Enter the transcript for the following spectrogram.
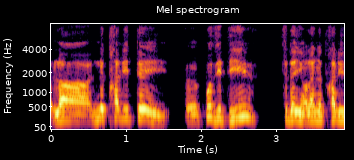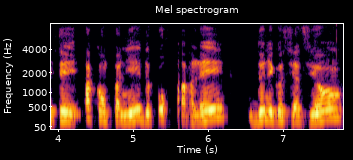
la neutralité euh, positive, c'est-à-dire la neutralité accompagnée de pourparlers, de négociations,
